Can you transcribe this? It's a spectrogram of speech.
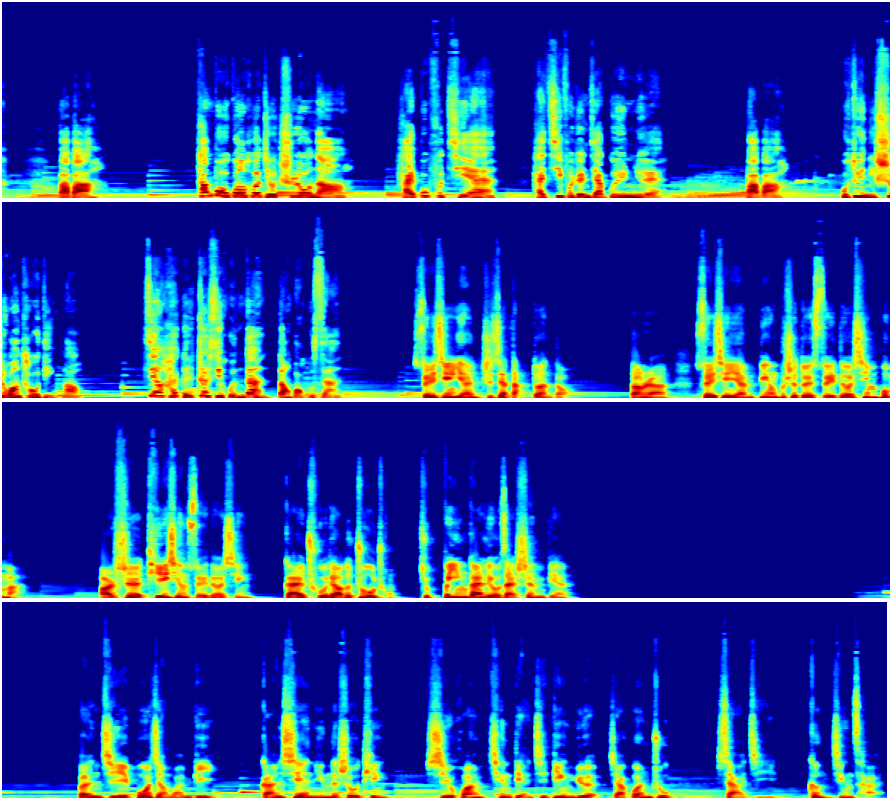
爸爸，他们不光喝酒吃肉呢。”还不付钱，还欺负人家闺女，爸爸，我对你失望透顶了，竟然还给这些混蛋当保护伞。隋心言直接打断道：“当然，隋心言并不是对隋德兴不满，而是提醒隋德兴，该除掉的蛀虫就不应该留在身边。”本集播讲完毕，感谢您的收听，喜欢请点击订阅加关注。下集更精彩。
